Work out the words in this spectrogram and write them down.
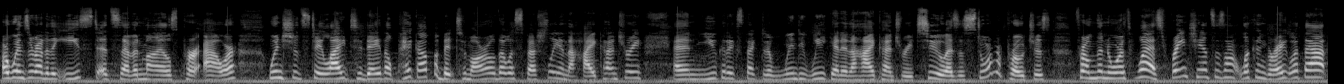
Our winds are out of the east at 7 miles per hour. Winds should stay light today. They'll pick up a bit tomorrow, though, especially in the high country. And you could expect a windy weekend in the high country, too, as a storm approaches from the northwest. Rain chances aren't looking great with that,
